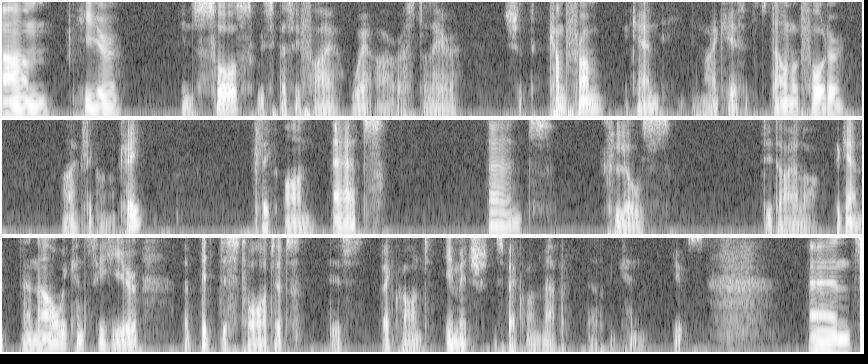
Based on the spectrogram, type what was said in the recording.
Um, here in Source, we specify where our raster layer should come from. Again, in my case, it's the download folder. I click on OK. Click on Add and close the dialog again. And now we can see here a bit distorted this background image, this background map that we can use. And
